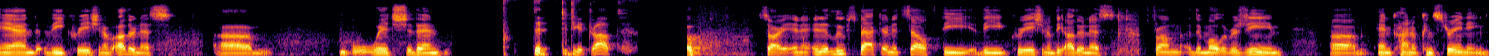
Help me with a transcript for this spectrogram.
and the creation of otherness, um, which then did did you get dropped? Oh, sorry, and it, and it loops back on itself the the creation of the otherness from the molar regime, um, and kind of constraining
